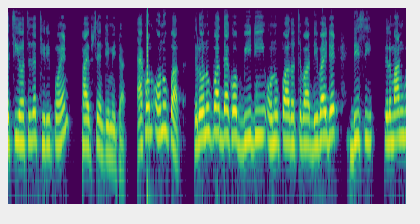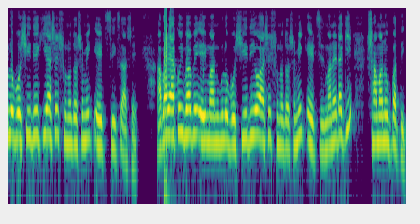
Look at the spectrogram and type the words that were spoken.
এসি হচ্ছে যে থ্রি পয়েন্ট ফাইভ সেন্টিমিটার এখন অনুপাত, তাহলে অনুপাত দেখো বিডি অনুপাত হচ্ছে বা ডিভাইডেড ডিসি তাহলে মানগুলো বসিয়ে দিয়ে কি আসে? শূন্য দশমিক এইট সিক্স আসে। আবার একইভাবে এই মানগুলো বসিয়ে দিয়েও আসে শূন্য দশমিক এইট সিক্স মানে এটা কি? সমানুপাতিক।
